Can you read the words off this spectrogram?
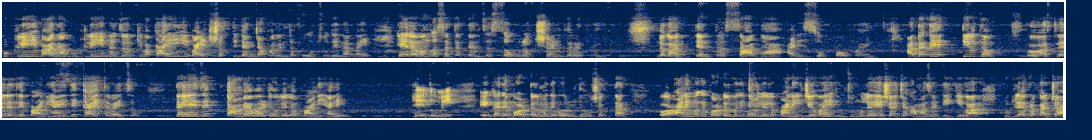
कुठलीही बाधा कुठलीही नजर किंवा काहीही वाईट शक्ती त्यांच्यापर्यंत पोहोचू देणार नाही. हे लवंग सतत त्यांचं संरक्षण करत राहील. बघा अत्यंत साध आणि सोपा उपाय. आहे आता ते तीर्थ असलेलं असलेले जे पाणी आहे ते काय करायचं? तर हे जे तांब्यावर ठेवलेलं पाणी आहे हे तुम्ही एखाद्या बॉटलमध्ये भरून ठेवू शकतात. आणि मग हे बॉटलमध्ये भरलेलं पाणी जेव्हाही तुमची मुलं यशाच्या कामासाठी किंवा कुठल्याही प्रकारच्या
